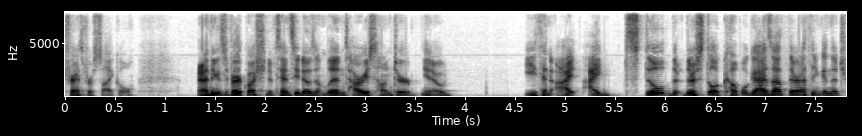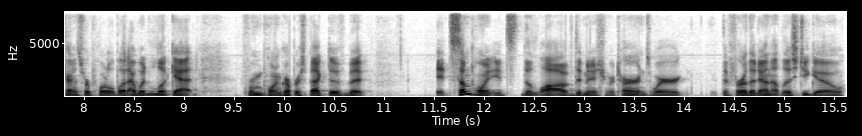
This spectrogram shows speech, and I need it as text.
transfer cycle? And I think it's a fair question. If Tennessee doesn't land Tyrese Hunter, you know, Ethan, I, I still there's still a couple guys out there I think in the transfer portal that I would look at from a point guard perspective, but at some point it's the law of diminishing returns where the further down that list you go,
